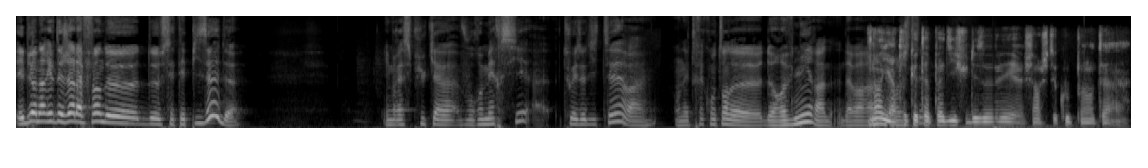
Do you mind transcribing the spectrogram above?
Eh bien, on arrive déjà à la fin de, de cet épisode. Il me reste plus qu'à vous remercier, tous les auditeurs on est très content de, revenir, d'avoir. Non, il y a un truc que tu n'as pas dit. Je suis désolé, Charles, je te coupe pendant ta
